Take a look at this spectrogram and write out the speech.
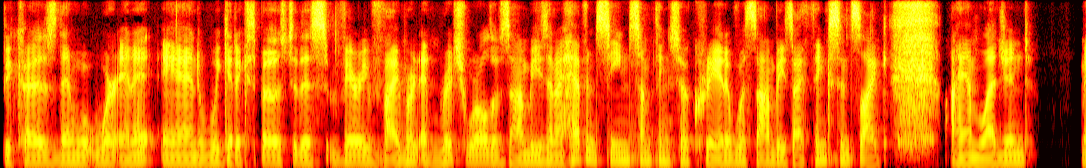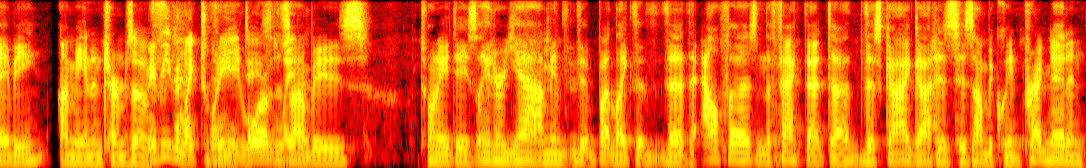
because then we're- in it and we get exposed to this very vibrant and rich world of zombies. And I haven't seen something so creative with zombies. I think since like I Am Legend, maybe. I mean, in terms of maybe even like twenty lore of the later. zombies. 28 days later yeah i mean but like the, the the alphas and the fact that uh, this guy got his his zombie queen pregnant and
